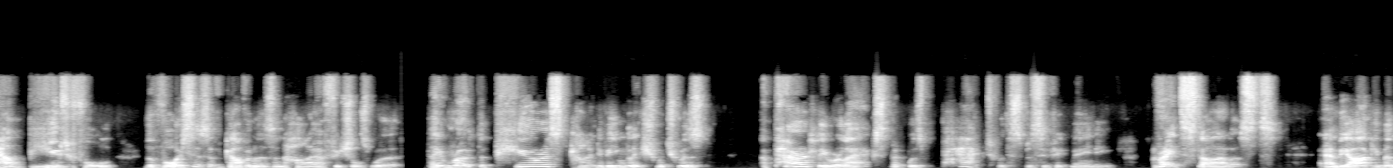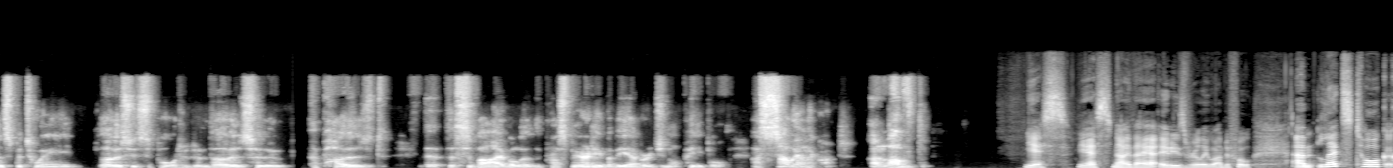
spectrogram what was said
how beautiful the voices of governors and high officials were. They wrote the purest kind of English, which was apparently relaxed, but was packed with specific meaning. Great stylists. And the arguments between those who supported and those who opposed the, the survival and the prosperity of the Aboriginal people are so eloquent. I loved them. Yes, yes, no, they it is really wonderful. Um, let's talk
